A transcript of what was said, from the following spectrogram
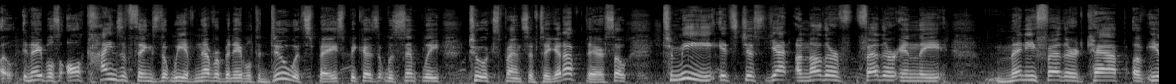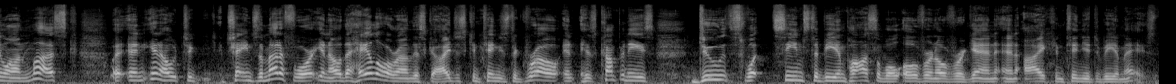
uh, enables all kinds of things that we have never been able to do with space because it was simply too expensive to get up there. So to me, it's just yet another feather in the many feathered cap of Elon Musk. And, you know, to change the metaphor, you know, the halo around this guy just continues to grow, and his companies do what seems to be impossible over and over again, and I continue to be amazed.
